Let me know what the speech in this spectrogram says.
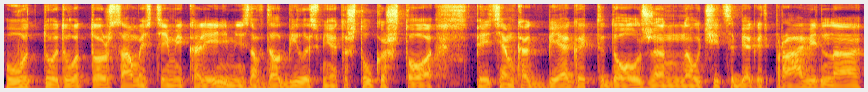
Вот, ну, это вот то же самое с теми коленями, не знаю, вдолбилась мне эта штука, что перед тем, как бегать, ты должен научиться бегать правильно.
